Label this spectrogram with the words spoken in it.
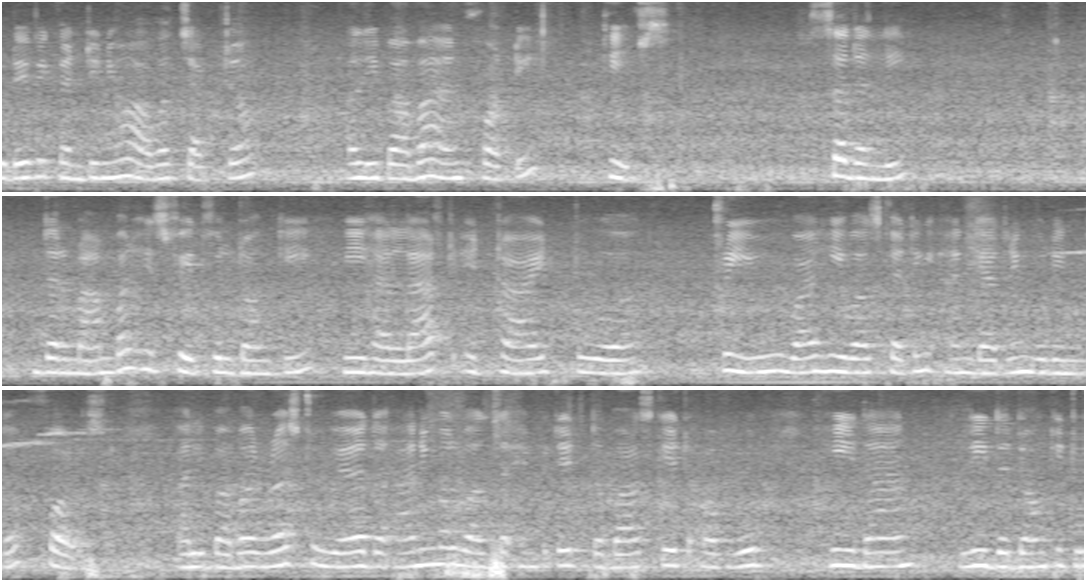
today we continue our chapter Alibaba and 40 Thieves. Suddenly, they remember his faithful donkey. He had left it tied to a tree while he was cutting and gathering wood in the forest. Alibaba rushed to where the animal was the impetus the basket of wood. He then lead the donkey to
